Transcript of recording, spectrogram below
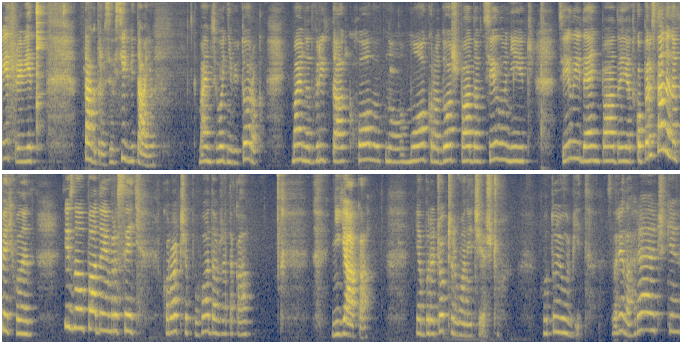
Привіт-привіт! Так, друзі, всіх вітаю. Маємо сьогодні вівторок. Маємо на дворі так холодно, мокро, дощ падав цілу ніч, цілий день падає. Тако перестане на 5 хвилин і знову падає, мросить. Коротше, погода вже така ніяка. Я бурячок червоний чищу. Готую обід. Зварила гречки,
